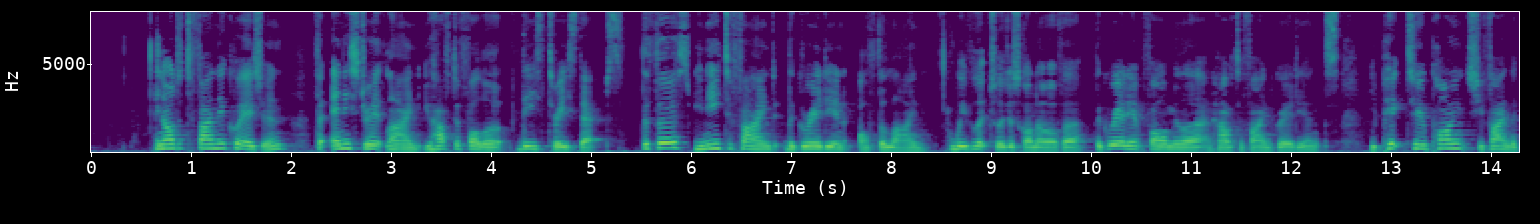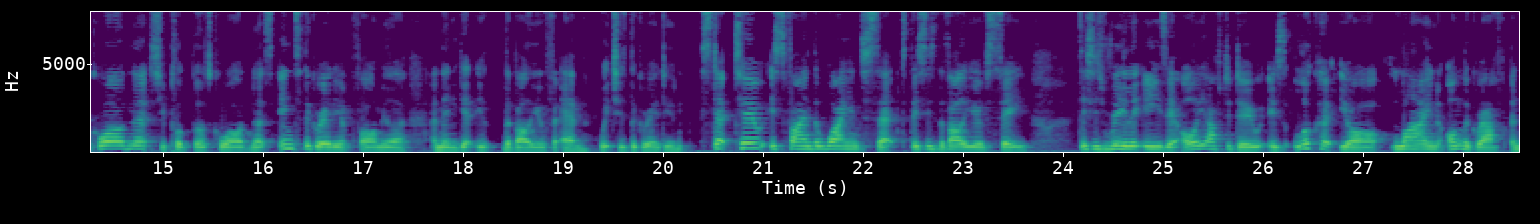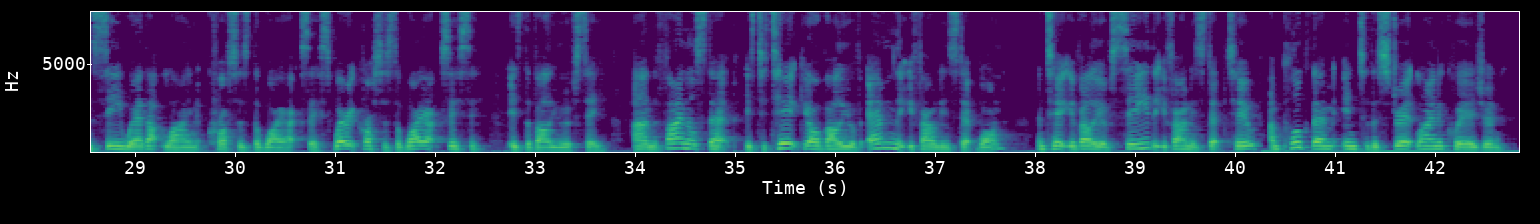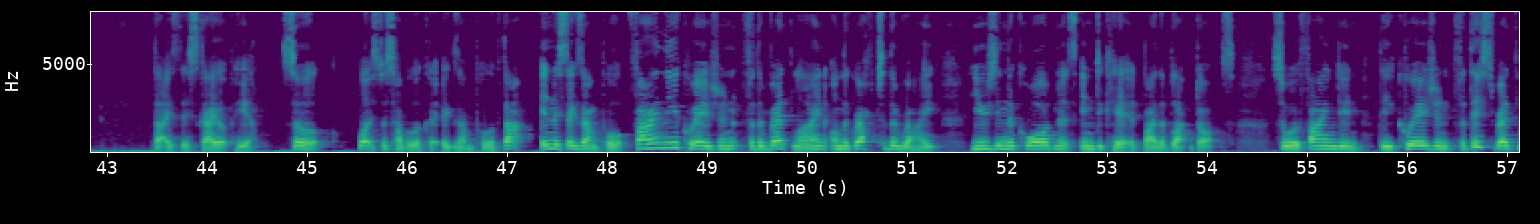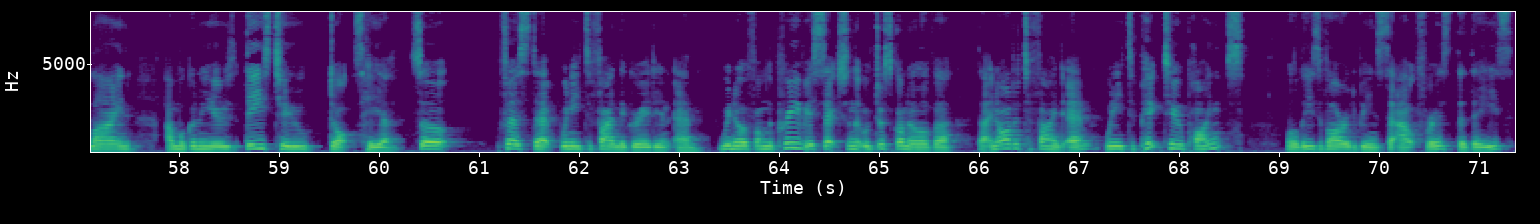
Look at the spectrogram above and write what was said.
In order to find the equation for any straight line, you have to follow these three steps. The first, you need to find the gradient of the line. We've literally just gone over the gradient formula and how to find gradients. You pick two points, you find the coordinates, you plug those coordinates into the gradient formula, and then you get the value for m, which is the gradient. Step two is find the y-intercept. This is the value of c. This is really easy. All you have to do is look at your line on the graph and see where that line crosses the y-axis. Where it crosses the y-axis is the value of c. And the final step is to take your value of m that you found in step 1 and take your value of c that you found in step 2 and plug them into the straight line equation that is this guy up here. So Let's just have a look at example of that. In this example, find the equation for the red line on the graph to the right using the coordinates indicated by the black dots. So we're finding the equation for this red line and we're going to use these two dots here. So first step, we need to find the gradient m. We know from the previous section that we've just gone over that in order to find m, we need to pick two points. Well, these have already been set out for us, they're these.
